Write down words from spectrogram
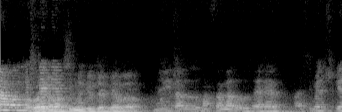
ನಾವ್ ಒಂದ್ ಮಿಸ್ಟೇಕ್ ಇಲ್ಲ ಅದು ಮಸಾಲ ಅದು ಬೇರೆ ಹಸಿಮೆಣ್ಸಿಗೆ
